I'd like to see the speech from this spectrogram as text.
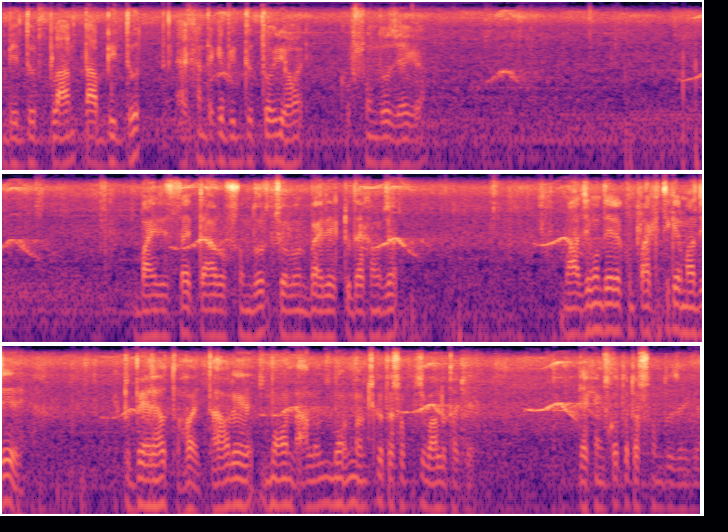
বিদ্যুৎ প্লান্ট তাপ বিদ্যুৎ, এখান থেকে বিদ্যুৎ তৈরি হয়। খুব সুন্দর জায়গা। বাইরের সাইডটা আরও সুন্দর। চলুন বাইরে একটু দেখানো যাক। মাঝে মধ্যে এরকম প্রাকৃতিকের মাঝে একটু বের হতে হয়, তাহলে মন, আলো, মন, মানসিকতা সব কিছু ভালো থাকে। দেখেন কতটা সুন্দর জায়গা।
